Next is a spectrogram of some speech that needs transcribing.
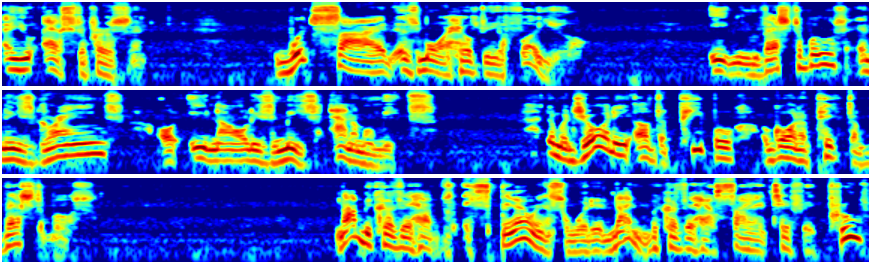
and you ask the person, which side is more healthier for you? Eating vegetables and these grains or eating all these meats, animal meats? The majority of the people are going to pick the vegetables. Not because they have experience with it, not because they have scientific proof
